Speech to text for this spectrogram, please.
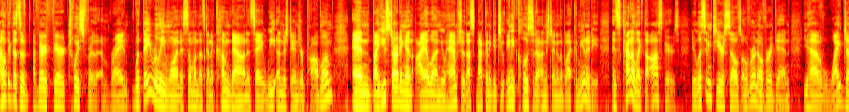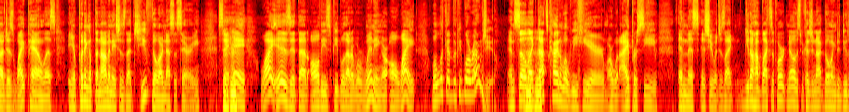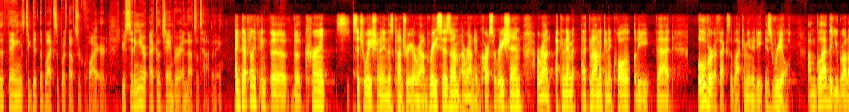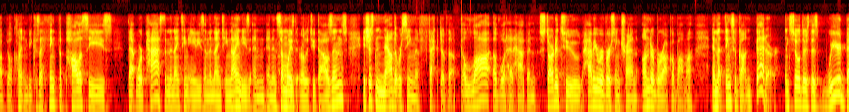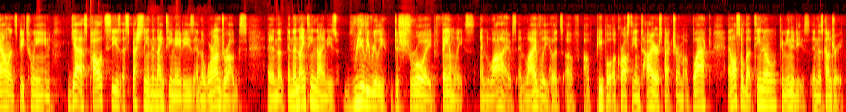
I don't think that's a, a very fair choice for them, right? What they really want is someone that's going to come down and say, We understand your problem. And by you starting in Iowa and New Hampshire, that's not going to get you any closer to understanding the black community. It's kind of like the Oscars. You're listening to yourselves over and over again. You have white judges, white panelists, and you're putting up the nominations that you feel are necessary. Say, mm-hmm. Hey, why is it that all these people that were winning are all white? Well, look at the people around you. And so, like, mm-hmm. that's kind of what we hear or what I perceive in this issue, which is like, you don't have black support? No, it's because you're not going to do the things to get the black support that's required. You're sitting in your echo chamber, and that's what's happening. I definitely think the the current situation in this country around racism, around incarceration, around economic economic inequality that over affects the black community is real. I'm glad that you brought up Bill Clinton because I think the policies that were passed in the 1980s and the 1990s and, and in some ways the early 2000s it's just now that we're seeing the effect of them. A lot of what had happened started to have a reversing trend under barack obama and that things have gotten better. And so there's this weird balance between yes policies especially in the 1980s and the war on drugs and the, in the 1990s really really destroyed families and lives and livelihoods of, of people across the entire spectrum of black and also latino communities in this country.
